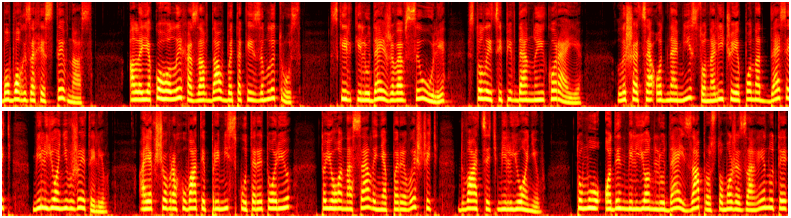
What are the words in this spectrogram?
бо Бог захистив нас. Але якого лиха завдав би такий землетрус, скільки людей живе в Сеулі, столиці Південної Кореї? Лише це одне місто налічує понад 10 мільйонів жителів. А якщо врахувати приміську територію, то його населення перевищить 20 мільйонів. Тому один мільйон людей запросто може загинути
